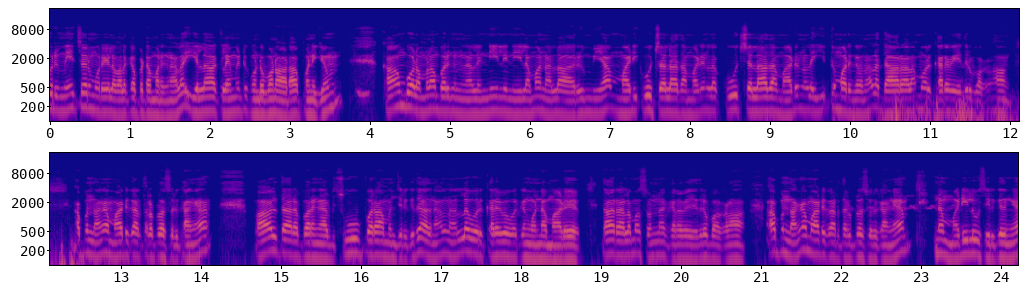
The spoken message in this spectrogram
ஒரு மேய்ச்சர் முறையில் வளர்க்கப்பட்ட மாடுங்கனால எல்லா கிளைமேட்டும் கொண்டு போனால் அடாப்ட் பண்ணிக்கும். காம்போலம்லாம் பாருங்கள் நல்ல நீள நீளமாக நல்லா அருமையாக மடி கூச்சல்லாத மாடு நல்லா கூச்சல்லாத மாடு நல்லா ஈத்து மாடுங்கிறதுனால தாராளமாக ஒரு கறவை எதிர்பார்க்கலாம். அப்படின்னு தாங்க மாட்டுக்கார தரப்பில் சொல்லியிருக்காங்க பால் தார பாருங்கள் அப்படி சூப்பராக அமைஞ்சிருக்குது. அதனால் நல்ல ஒரு கறவை வர்க்கம் கொண்ட மாடு. தாராளமாக சொன்ன கறவை எதிர்பார்க்கலாம். அப்படின்னாங்க மாட்டுக்கார தரப்பில் சொல்லியிருக்காங்க. இன்னும் மடி லூஸ் இருக்குதுங்க.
